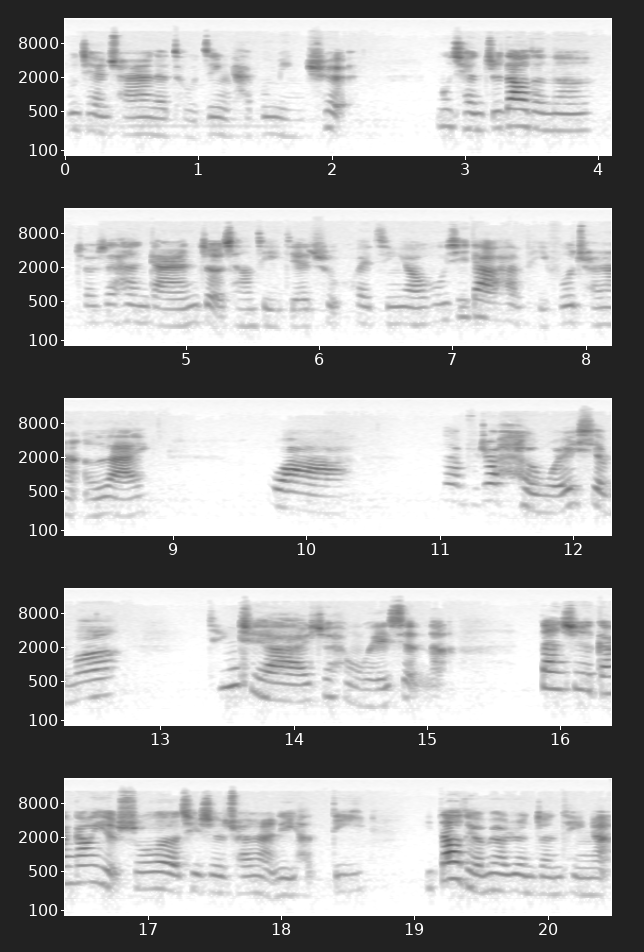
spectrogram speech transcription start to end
目前传染的途径还不明确，目前知道的呢，就是和感染者长期接触，会经由呼吸道和皮肤传染而来。哇，那不就很危险吗？听起来是很危险呐，但是刚刚也说了，其实传染力很低。你到底有没有认真听啊？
